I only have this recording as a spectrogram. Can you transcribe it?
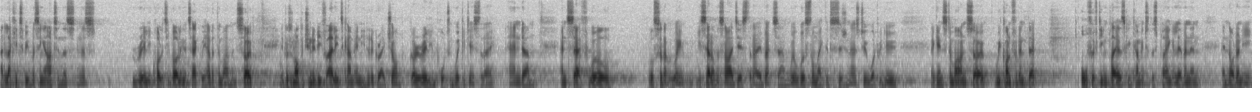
unlucky to be missing out in this in this really quality bowling attack we have at the moment. So. It was an opportunity for Ali to come in. He did a great job. Got a really important wicket yesterday, and um, and Saf will we'll sit up, we, he sat on the sides yesterday, but um, we'll, we'll still make the decision as to what we do against Oman. So we're confident that all 15 players can come into this playing 11 and, and not only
